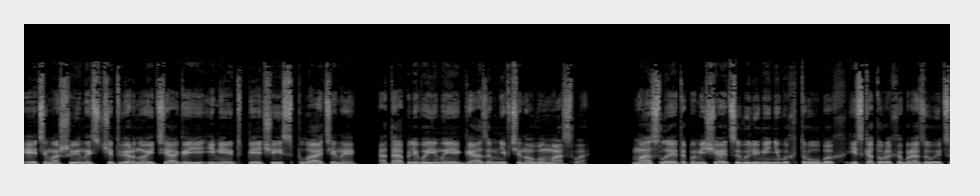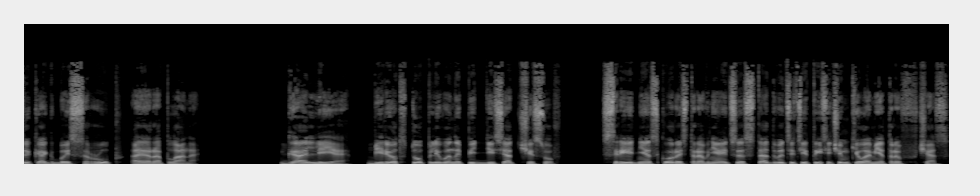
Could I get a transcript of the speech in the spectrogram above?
Эти машины с четверной тягой имеют печи из платины, отапливаемые газом нефтяного масла. Масло это помещается в алюминиевых трубах, из которых образуется как бы сруб аэроплана. Галлия берет топливо на 50 часов. Средняя скорость равняется 120 тысячам километров в час.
